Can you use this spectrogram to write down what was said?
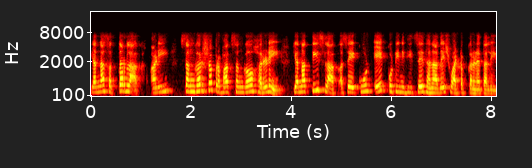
यांना सत्तर लाख आणि संघर्ष प्रभाग संघ हरणे यांना तीस लाख असे एकूण एक कोटी निधीचे धनादेश वाटप करण्यात आले.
